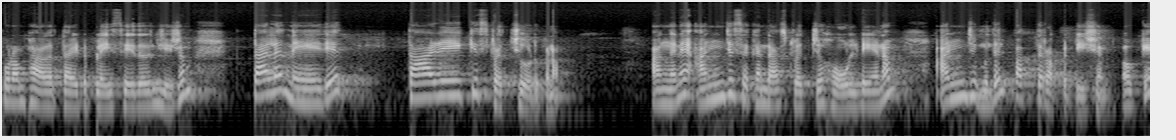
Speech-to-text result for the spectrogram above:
പുറം ഭാഗത്തായിട്ട് പ്ലേസ് ചെയ്തതിന് ശേഷം തല നേരെ താഴേക്ക് സ്ട്രെച്ച് കൊടുക്കണം. അങ്ങനെ അഞ്ച് സെക്കൻഡ് ആ സ്ട്രെച്ച് ഹോൾഡ് ചെയ്യണം. അഞ്ച് മുതൽ പത്ത് റെപ്പറ്റീഷൻ ഓക്കെ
